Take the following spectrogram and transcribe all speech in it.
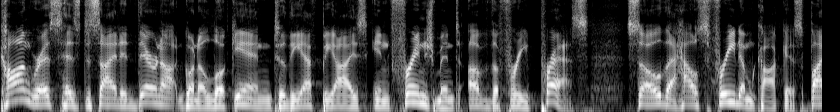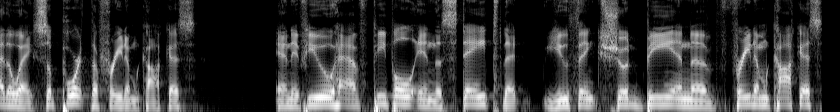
Congress has decided they're not going to look into the FBI's infringement of the free press. So the House Freedom Caucus, by the way, support the Freedom Caucus. And if you have people in the state that you think should be in a Freedom Caucus,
